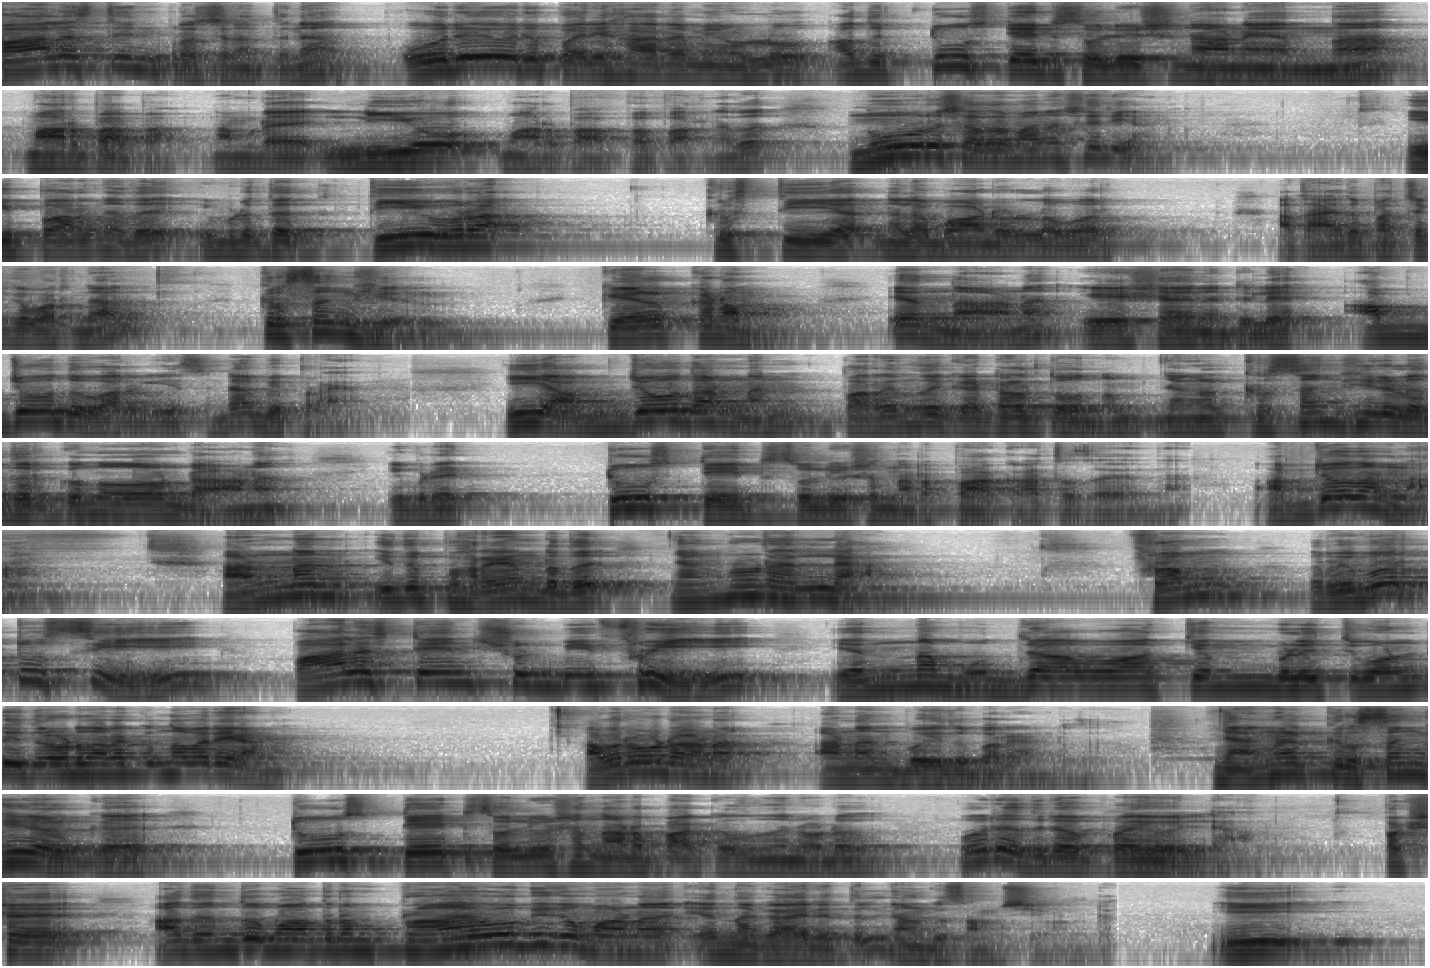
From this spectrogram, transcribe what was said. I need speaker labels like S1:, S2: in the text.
S1: Palestine പ്രശ്നത്തിന് ഒരേ ഒരു പരിഹാരമേ ഉള്ളൂ. അത് ടു സ്റ്റേറ്റ് സൊല്യൂഷൻ ആണ് എന്ന് മാർപ്പാപ്പ നമ്മുടെ ലിയോ മാർപ്പാപ്പ പറഞ്ഞത്. നൂറ് ശതമാനം ശരിയാണ്. ഈ പറഞ്ഞത് ഇവിടുത്തെ തീവ്ര ക്രിസ്തീയ നിലപാടുള്ളവർ അതായത് പച്ചയ്ക്ക് പറഞ്ഞാൽ ക്രിസംഖികൾ കേൾക്കണം എന്നാണ് ഏഷ്യാനെറ്റിലെ അബ്ജോദ് വർഗീസിന്റെ അഭിപ്രായം. ഈ അബ്ജോദണ്ണൻ പറയുന്നത് കേട്ടാൽ തോന്നും ഞങ്ങൾ ക്രിസംഖികൾ എതിർക്കുന്നതുകൊണ്ടാണ് ഇവിടെ ടു സ്റ്റേറ്റ് സൊല്യൂഷൻ നടപ്പാക്കാത്തത് എന്ന്. അബ്ജോദണ്ണ അണ്ണൻ ഇത് പറയേണ്ടത് ഞങ്ങളോടല്ല. From river to sea Palestine should be free എന്ന മുദ്രാവാക്യം വിളിച്ചുകൊണ്ട് ഇതിലൂടെ നടക്കുന്നവരെയാണ്. അവരോടാണ് അണ്ണൻ പോയി ഇത് പറയേണ്ടത്. ഞങ്ങൾ ക്രിസംഖികൾക്ക് ടു സ്റ്റേറ്റ് സൊല്യൂഷൻ നടപ്പാക്കുന്നതിനോട് ഒരു എതിരഭിപ്രായവും ഇല്ല. പക്ഷേ അതെന്തുമാത്രം പ്രായോഗികമാണ് എന്ന കാര്യത്തിൽ ഞങ്ങൾക്ക് സംശയമുണ്ട്. ഈ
